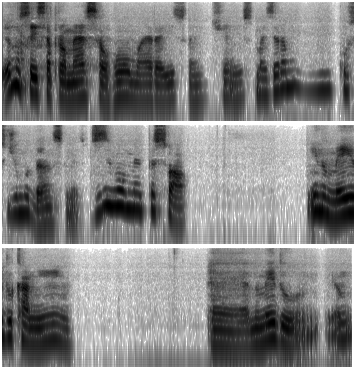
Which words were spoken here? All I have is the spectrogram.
eu não sei se a promessa Roma era isso, né? tinha isso, mas era um curso de mudança mesmo, desenvolvimento pessoal. E no meio do caminho, é, no meio do, eu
